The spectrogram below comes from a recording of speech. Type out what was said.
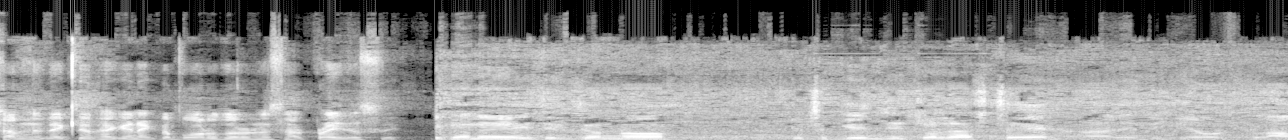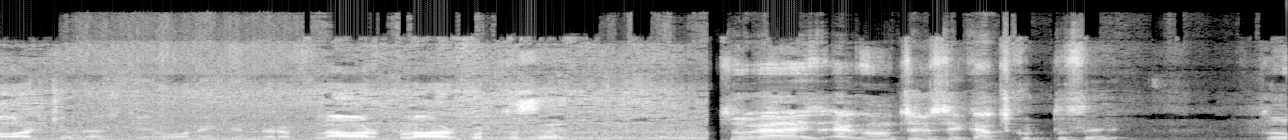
সামনে দেখতে থাকেন একটা বড় ধরনের সারপ্রাইজ আছে। এখানে ঈদের জন্য কিছু গেঞ্জি চলে আসছে আর এদিকে ওর ফ্লাওয়ার চলে আসছে ও অনেকদিন ধরে ফ্লাওয়ার ফ্লাওয়ার করতেছে। সো গাইস এখন হচ্ছে সে কাজ করতেছে। তো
